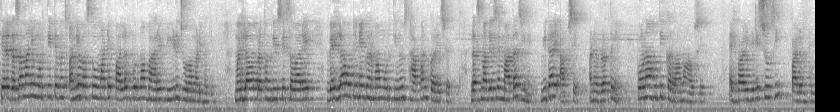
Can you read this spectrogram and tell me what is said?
ત્યારે દશામાની મૂર્તિ તેમજ અન્ય વસ્તુઓ માટે પાલનપુરમાં ભારે ભીડ જોવા મળી હતી. મહિલાઓ પ્રથમ દિવસે સવારે વહેલા ઉઠીને ઘરમાં મૂર્તિનું સ્થાપન કરે છે. દસમા દિવસે માતાજીને વિદાય આપશે અને વ્રતની પૂર્ણાહુતિ કરવામાં આવશે. અહેવાલ ગિરીશ જોશી, પાલનપુર.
